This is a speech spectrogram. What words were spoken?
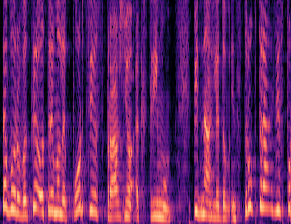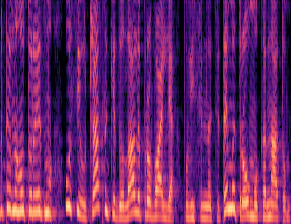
таборовики отримали порцію справжнього екстриму. Під наглядом інструктора зі спортивного туризму усі учасники долали провалля по 18-метровому канату.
